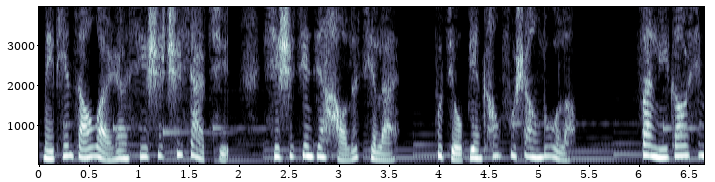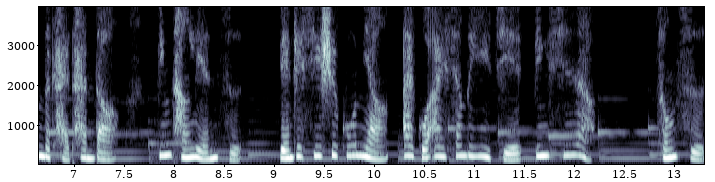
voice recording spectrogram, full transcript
每天早晚让西施吃下去。西施渐渐好了起来，不久便康复上路了。范蠡高兴地慨叹道：“冰糖莲子，连着西施姑娘爱国爱乡的玉洁冰心啊！”从此，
